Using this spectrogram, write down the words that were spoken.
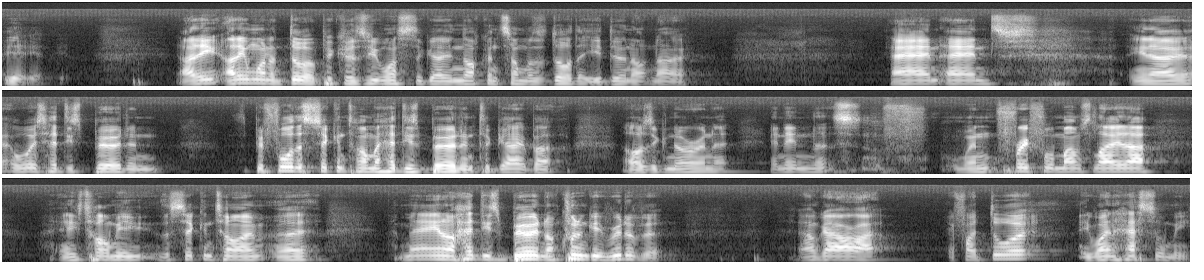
yeah. yeah. I, didn't, I didn't want to do it because who wants to go knock on someone's door that you do not know? And, and you know, I always had this burden. Before the second time, I had this burden to go, but I was ignoring it. And then when three, four months later, and he told me the second time, uh, man, I had this burden, I couldn't get rid of it. I'll go, all right, if I do it, he won't hassle me.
